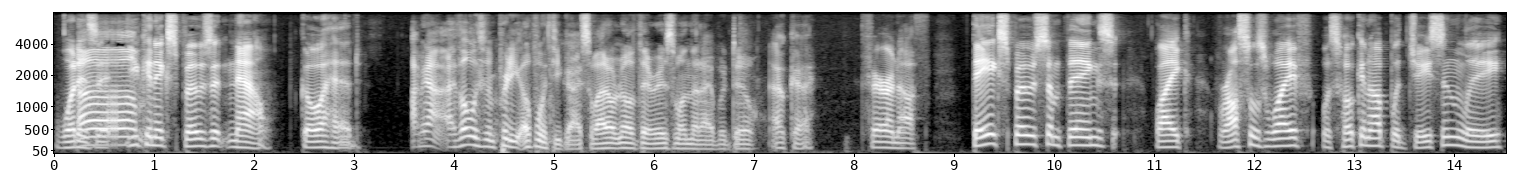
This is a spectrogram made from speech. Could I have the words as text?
What is it? You Um, can expose it now. Go ahead. I mean, I- I've always been pretty open with you guys, so I don't know if there is one that I would do. Okay, fair enough. They exposed some things, like Russell's wife was hooking up with Jason Lee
